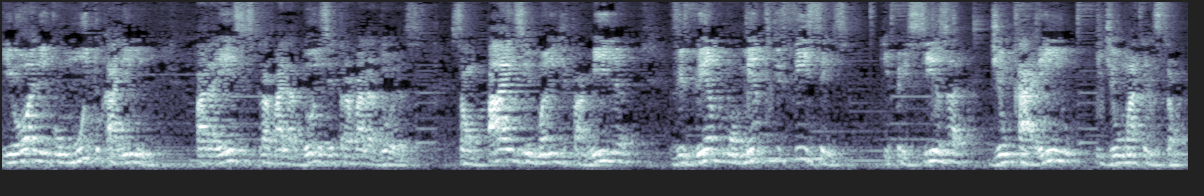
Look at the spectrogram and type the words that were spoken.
e olhem com muito carinho para esses trabalhadores e trabalhadoras. São pais e mães de família vivendo momentos difíceis que precisa de um carinho e de uma atenção.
